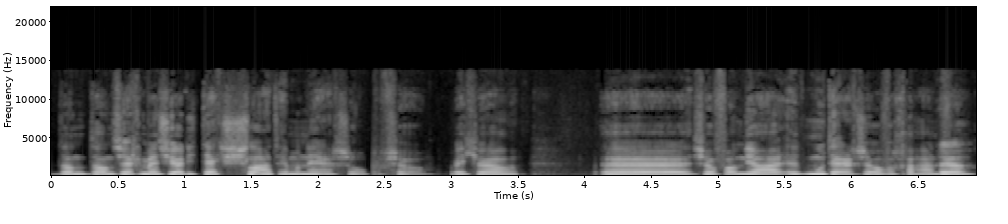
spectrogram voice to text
dan, dan zeggen mensen, ja, die tekst slaat helemaal nergens op of zo. Weet je wel? Zo van, ja, het moet ergens over gaan. Ja. Van,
